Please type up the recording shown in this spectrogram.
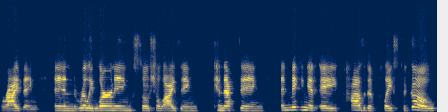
thriving and really learning, socializing, connecting, and making it a positive place to go.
